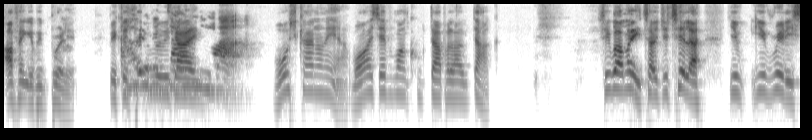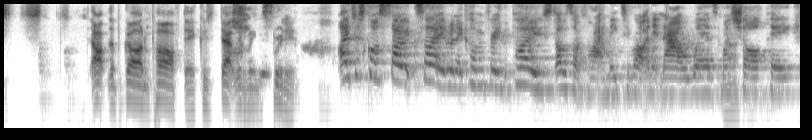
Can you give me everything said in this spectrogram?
I think it'd be brilliant because I people will be going, that. "What's going on here? Why is everyone called double O Doug?" See what I mean? So Jatila, you you really up the garden path there because that would have been brilliant. I just got so excited when it come through the post. I was like, right, I need to write on it now. Where's my No. sharpie?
